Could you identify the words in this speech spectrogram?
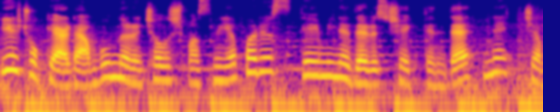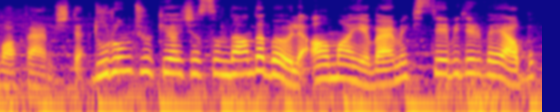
Birçok yerden bunların çalışmasını yaparız, temin ederiz şeklinde net cevap vermişti. Durum Türkiye açısından da böyle. Almanya vermek isteyebilir veya bu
